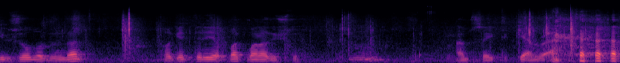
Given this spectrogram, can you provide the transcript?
Kimse olmadığından paketleri yapmak bana düştü. I'm saying the camera.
